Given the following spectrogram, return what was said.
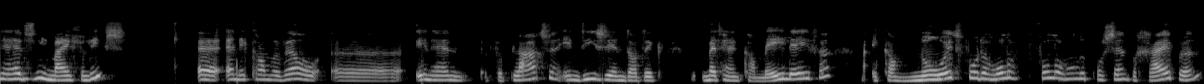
is, niet mijn verlies. Uh, en ik kan me wel in hen verplaatsen, in die zin dat ik met hen kan meeleven. Maar ik kan nooit voor de holle, volle 100% begrijpen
